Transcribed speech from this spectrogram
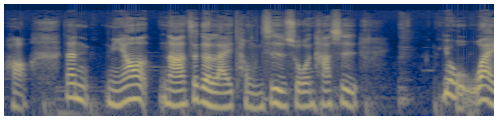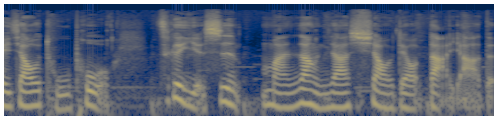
好，那你要拿这个来统治，说他是有外交突破，这个也是蛮让人家笑掉大牙的。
